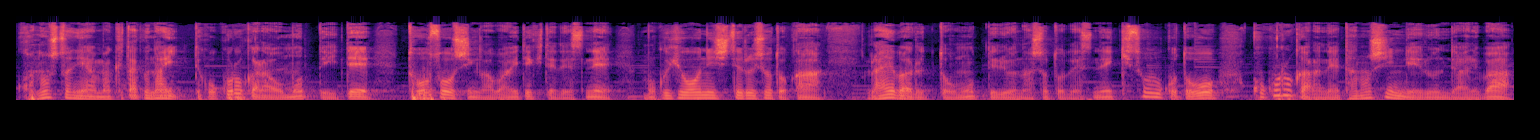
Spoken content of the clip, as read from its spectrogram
この人には負けたくないって心から思っていて、闘争心が湧いてきてですね、目標にしてる人とか、ライバルと思ってるような人とですね、競うことを心からね、楽しんでいるんであれば、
